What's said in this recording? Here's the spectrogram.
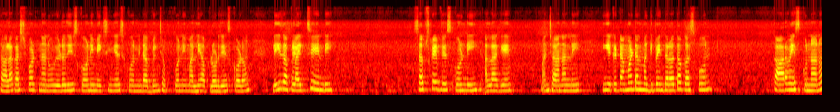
చాలా కష్టపడుతున్నాను. వీడియో తీసుకొని మిక్సింగ్ చేసుకొని డబ్బింగ్ చెప్పుకొని మళ్ళీ అప్లోడ్ చేసుకోవడం. ప్లీజ్ ఒక లైక్ చేయండి. సబ్స్క్రైబ్ చేసుకోండి. అలాగే మన ఛానల్ని. ఇంక టమాటాలు మగ్గిపోయిన తర్వాత ఒక స్పూన్ కారం వేసుకున్నాను.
